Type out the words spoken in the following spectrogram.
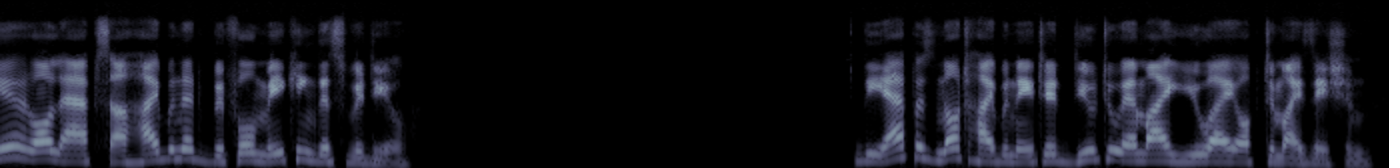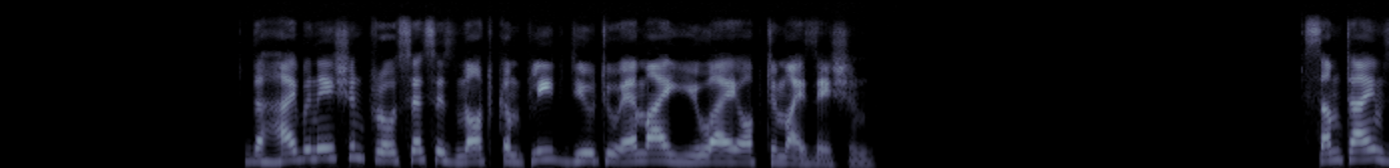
Here all apps are hibernate before making this video. The app is not hibernated due to MIUI optimization. The hibernation process is not complete due to MIUI optimization. Sometimes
